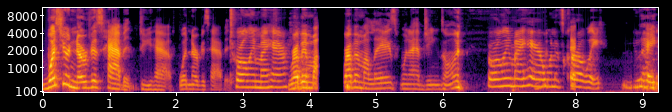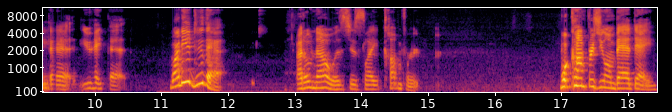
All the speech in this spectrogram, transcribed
What's your nervous habit? Do you have? What nervous habit? Twirling my hair. Rubbing my rubbing my legs when I have jeans on. Twirling my hair when it's curly. You hate that. You hate that. Why do you do that? I don't know. It's just like comfort. What comforts you on bad day?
